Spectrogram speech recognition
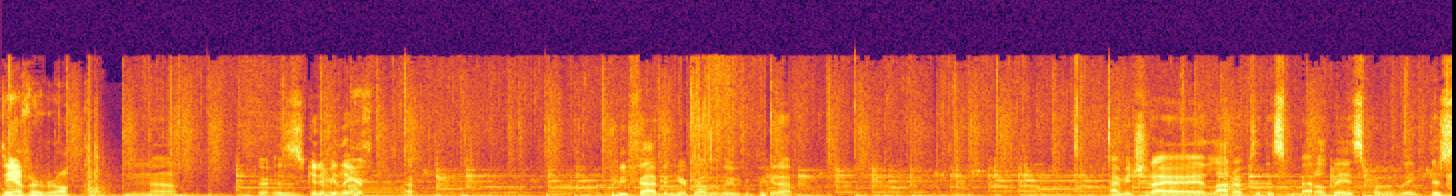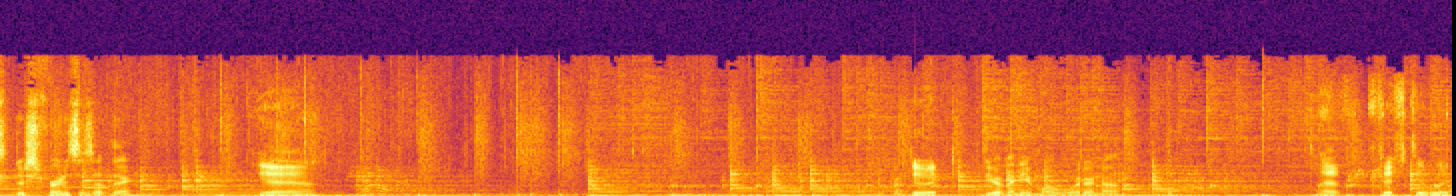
Do you have a rock? No. There is gonna be like a, a prefab in here probably, we can pick it up. I mean, should I uh, ladder up to this metal base probably? There's there's furnaces up there. Yeah. Okay. Do it. Do you have any more wood or no? I have 50 wood.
